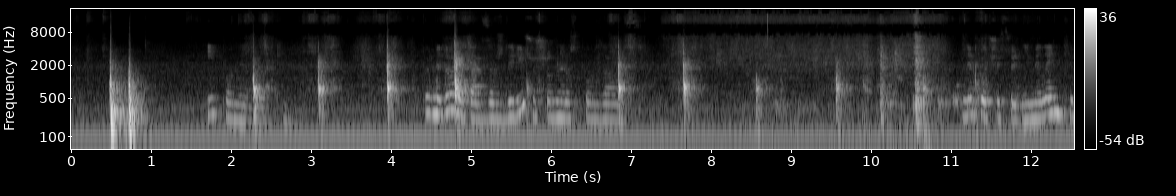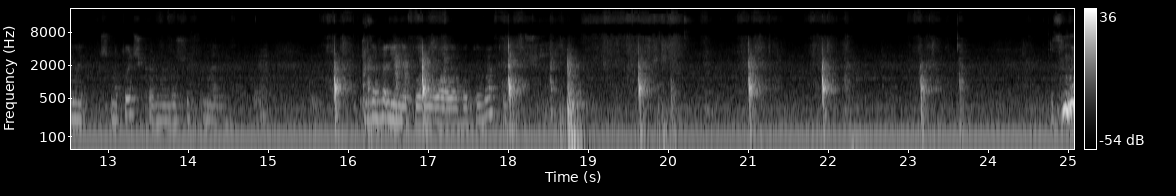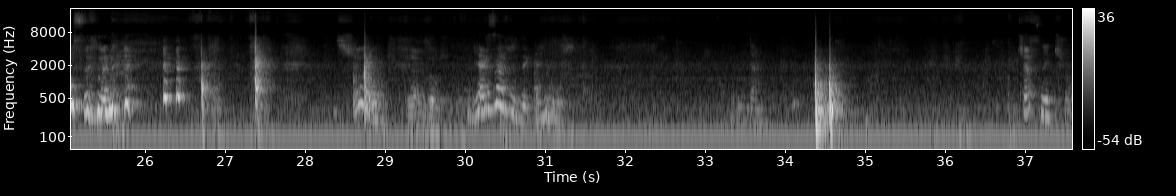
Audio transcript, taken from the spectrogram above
і помідорки. Помідори я так завжди ріжу, щоб не розповзалися. Не хочу сьогодні міленькими шматочками, бо щось у мене взагалі не планувала готувати. Змусив мене. Що? Як завжди. Як завжди, звісно. Да. Часничок.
